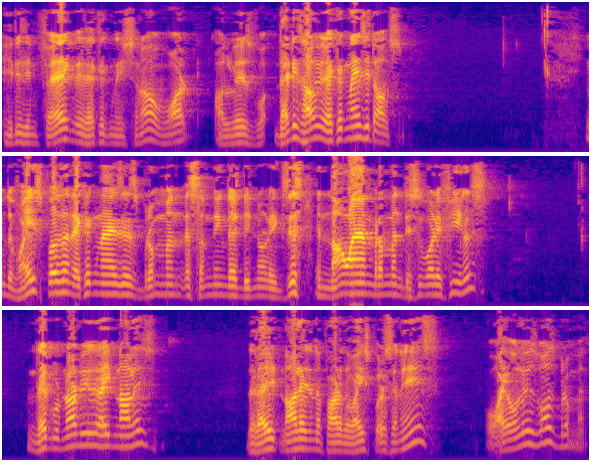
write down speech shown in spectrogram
It is in fact the recognition of what always was. That is how you recognize it also. If the wise person recognizes Brahman as something that did not exist, and now I am Brahman, this is what he feels, that would not be the right knowledge. The right knowledge on the part of the wise person is, oh, I always was Brahman.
